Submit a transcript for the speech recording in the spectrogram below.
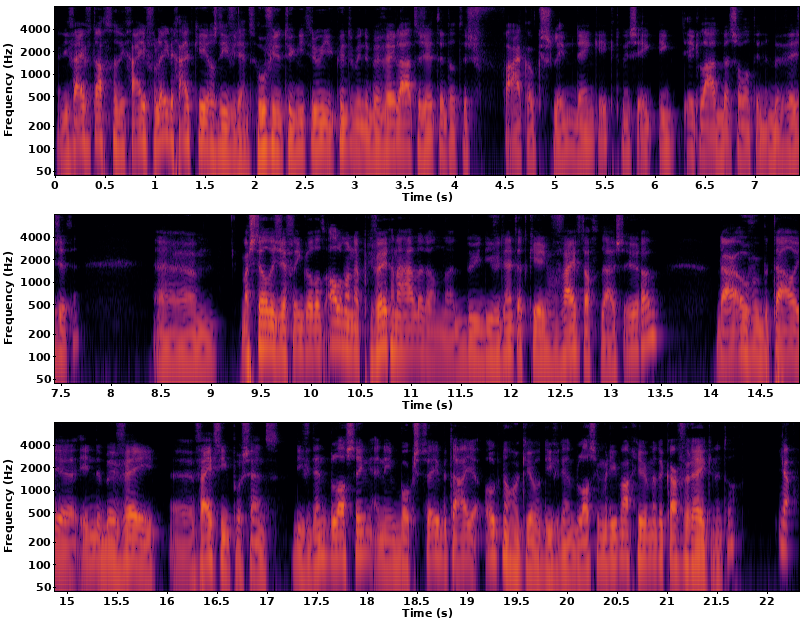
En die 85 die ga je volledig uitkeren als dividend. Dat hoef je natuurlijk niet te doen, je kunt hem in de BV laten zitten, dat is vaak ook slim, denk ik. Tenminste, ik, ik, ik laat best wel wat in de BV zitten. Ehm, maar stel dat je zegt, ik wil dat allemaal naar privé gaan halen, dan eh, doe je een dividenduitkering van 85.000 euro. Daarover betaal je in de BV eh 15% dividendbelasting. En in box 2 betaal je ook nog een keer wat dividendbelasting. Maar die mag je met elkaar verrekenen, toch? Ja,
